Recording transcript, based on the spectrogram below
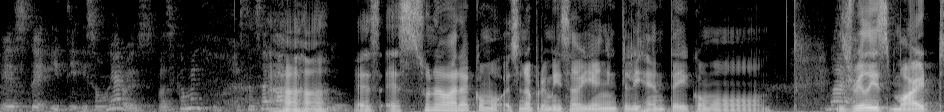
este, y, y son héroes, básicamente. Están salvando Ajá, el mundo. Es, es una vara como, es una premisa bien inteligente y como, Mae, it's really smart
